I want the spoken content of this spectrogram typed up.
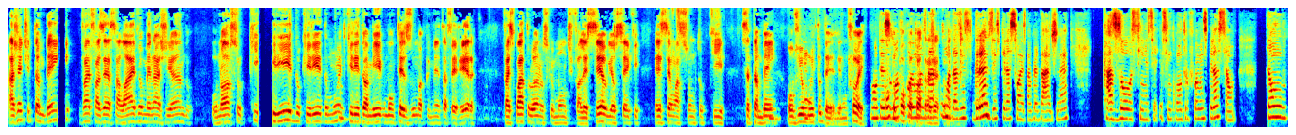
a gente também vai fazer essa live homenageando o nosso querido, querido, muito querido amigo Montezuma Pimenta Ferreira. Faz quatro anos que o Monte faleceu e eu sei que esse é um assunto que você também ouviu é. muito dele, não foi? Montezuma um foi uma, da, uma, das grandes inspirações, na verdade, né? Casou, assim, esse, esse encontro foi uma inspiração. Então,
